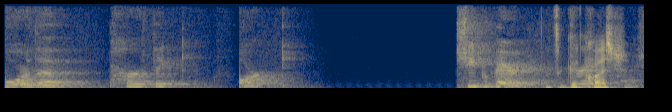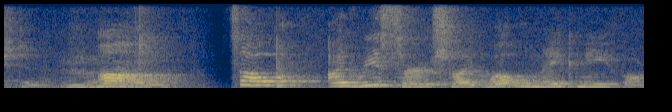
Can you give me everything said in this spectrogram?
for the perfect fart? She prepared. That's a good Great question. Um, so I researched like what will make me fart,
